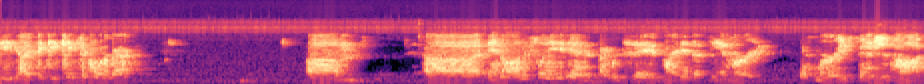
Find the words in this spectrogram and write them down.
he, I think he keeps a quarterback. Um, uh, and honestly, it, I would say it might end up being Murray if Murray finishes hot.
